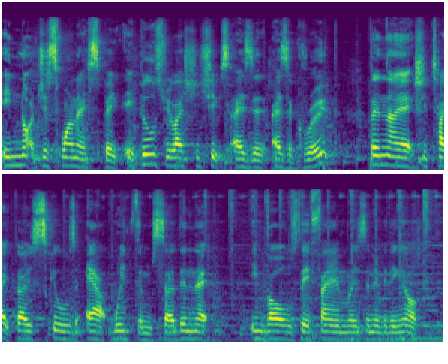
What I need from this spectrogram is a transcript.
in not just one aspect, it builds relationships as a, as a group. Then they actually take those skills out with them, so then that involves their families and everything else.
